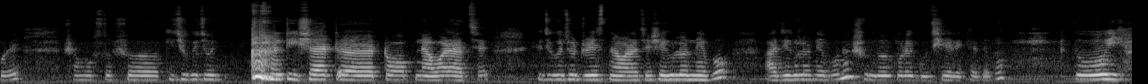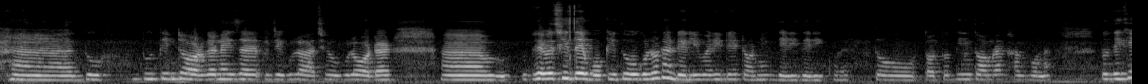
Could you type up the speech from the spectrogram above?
করে। সমস্ত কিছু কিছু টি শার্ট টপ নেওয়ার আছে, কিছু কিছু ড্রেস নেওয়ার আছে, সেগুলো নেব। আর যেগুলো নেব না, সুন্দর করে গুছিয়ে রেখে দেবো। তো ওই দু দু তিনটে অর্গানাইজার যেগুলো আছে, ওগুলো অর্ডার ভেবেছি দেবো। কিন্তু ওগুলো না ডেলিভারি ডেট অনেক দেরি দেরি করে। তো ততদিন তো আমরা থাকব না। তো দেখি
